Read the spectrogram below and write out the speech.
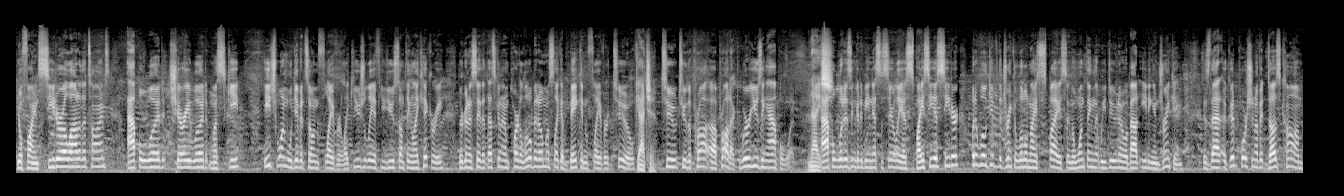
you'll find cedar a lot of the times, applewood, cherry wood, mesquite. Each one will give its own flavor. Like usually, if you use something like hickory, they're going to say that that's going to impart a little bit almost like a bacon flavor too Gotcha. to to the pro, uh, product. We're using applewood. Nice. Applewood isn't going to be necessarily as spicy as cedar, but it will give the drink a little nice spice. And the one thing that we do know about eating and drinking is that a good portion of it does come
